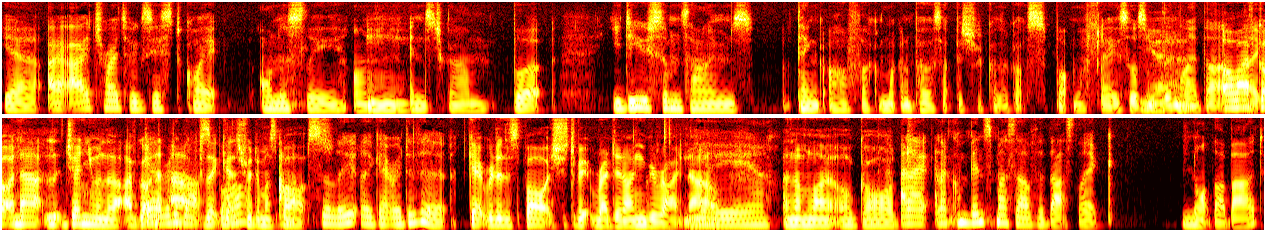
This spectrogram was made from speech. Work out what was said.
Yeah, I, I try to exist quite honestly on Mm. Instagram, but you do sometimes think, oh fuck, I'm not going to post that picture because I've got a spot on my face or something yeah. like that. oh I've Like, got an app genuinely I've got an app that, gets rid of my spots Absolutely, get rid of it. get rid of the spot it's just a bit red and angry right now Yeah, yeah, yeah. and I'm like oh god And I and I convince myself that that's like not that bad.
